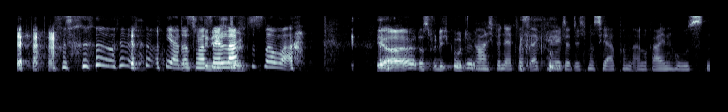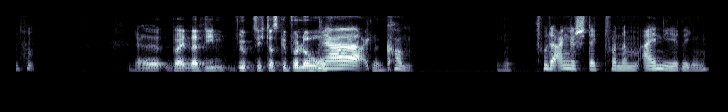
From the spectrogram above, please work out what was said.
ja, das, Das Marcel ich lacht, ist normal. Ja, das finde ich gut. Oh, ich bin etwas erkältet. Ich muss hier ab und an reinhusten. Ja, bei Nadine wirkt sich das Gewölle hoch. Ja, komm. Ich wurde angesteckt von einem Einjährigen.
